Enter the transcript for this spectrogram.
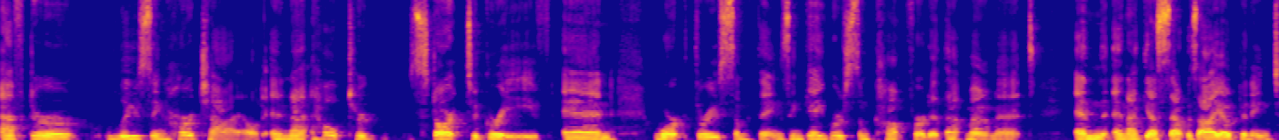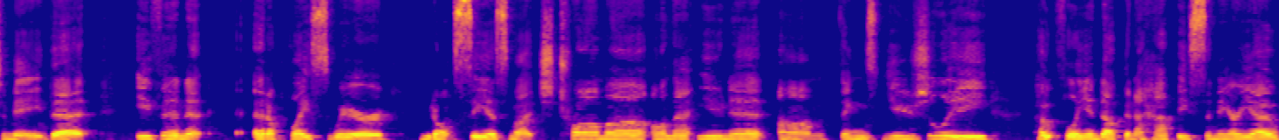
after losing her child. And that helped her start to grieve and work through some things and gave her some comfort at that moment. And and I guess that was eye-opening to me that even at a place where you don't see as much trauma on that unit, um, things usually hopefully end up in a happy scenario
